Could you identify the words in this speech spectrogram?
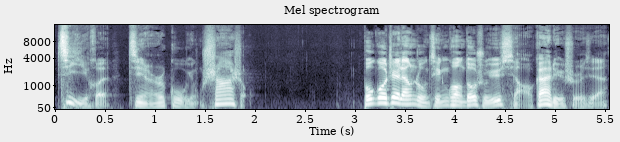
记恨，进而雇佣杀手。不过这两种情况都属于小概率事件。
